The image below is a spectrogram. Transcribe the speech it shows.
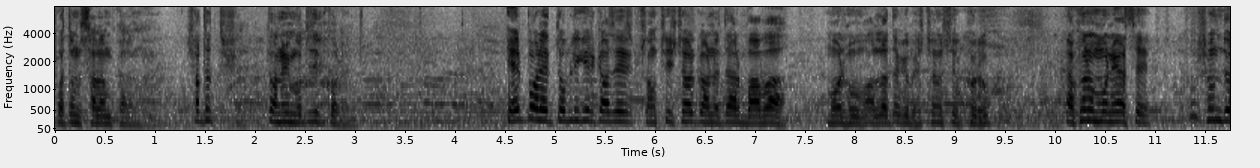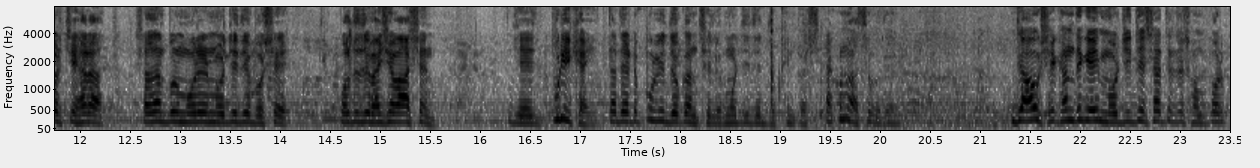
প্রথম সালাম কালাম হয়। সাতাত্তর সাল, তখন আমি মতিঝিল করেন এরপরে তবলিগের কাজে সংশ্লিষ্ট হওয়ার কারণে তার বাবা মরহুম, আল্লাহ তাকে ব্যস্ত করুক। এখনও মনে আছে, খুব সুন্দর চেহারা, শাহজাহানপুর মোড়ের মসজিদে বসে বলতে যে, ভাই সাহেব, আসেন। যে, পুরি খাই। তাদের একটা পুরীর দোকান ছিল মসজিদের দক্ষিণ পাশে এখনও আছে বোধ হয় যা হোক সেখান থেকে এই মসজিদের সাথে একটা সম্পর্ক।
